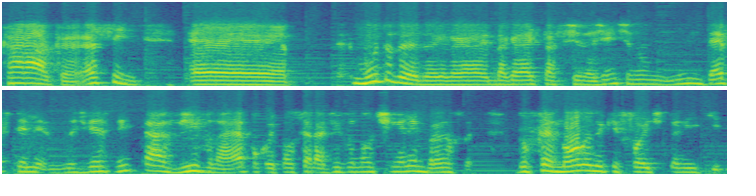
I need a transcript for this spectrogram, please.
Caraca, assim. É, muito da, da, da, galera que tá assistindo a gente não, não deve ter, às vezes nem tá vivo na época, ou então se era vivo não tinha lembrança do fenômeno que foi Titanic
